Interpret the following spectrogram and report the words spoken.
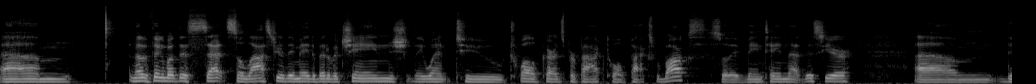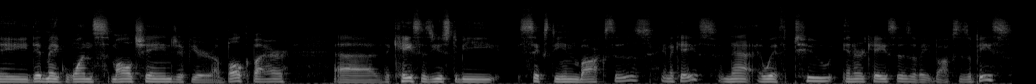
Um, another thing about this set, so last year they made a bit of a change. They went to 12 cards per pack, 12 packs per box. So they've maintained that this year. Um, they did make one small change if you're a bulk buyer. Uh, the cases used to be 16 boxes in a case, now with two inner cases of eight boxes apiece.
